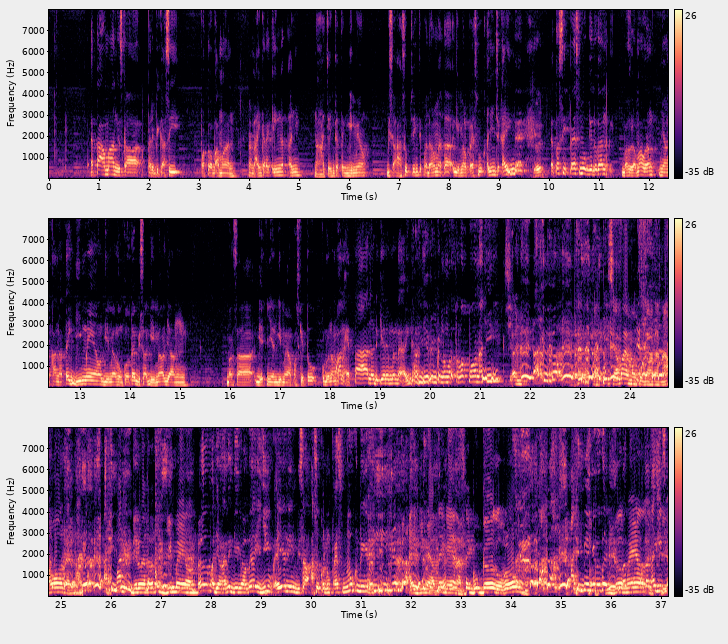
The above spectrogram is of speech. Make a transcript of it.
eta aman geus ka verifikasi foto aman. Nah aing karek inget anjing nah cai teh Gmail. Bisa asup cai teh padahal mah eta Gmail Facebook anjing cek aing teh eta si Facebook gitu kan baheula mah urang nyangkana teh Gmail. Gmail hungkul teh bisa Gmail yang bangsa nyieun Gmail kos gitu kudu nama kan eta nu dikirimkeun teh aing kan ngirim ke nomor telepon anjing Si anjing. Tapi siapa emang pegangan naon? Pan di nomor telepon Gmail. Eh, pajarannya Gmail teh eh nih bisa asup ke Facebook nih Eh Gmail teh ge nanti Google goblok. Aing teh gitu teh. Google Mail, aing geus.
